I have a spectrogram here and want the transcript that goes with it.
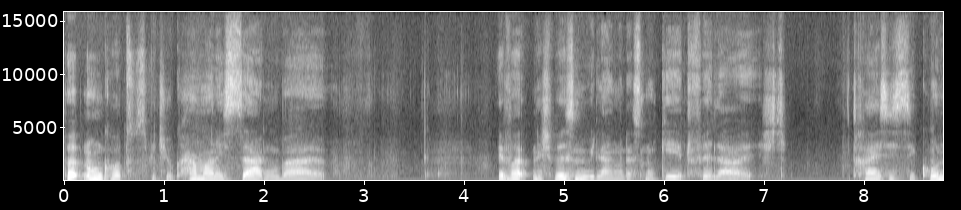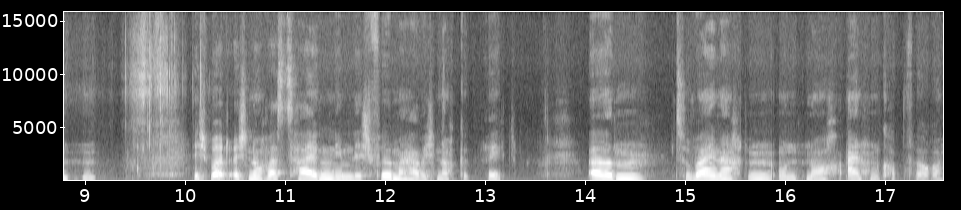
wird nur ein kurzes Video, kann man nicht sagen, weil ihr wollt nicht wissen, wie lange das nur geht. Vielleicht 30 Sekunden. Ich wollte euch noch was zeigen, nämlich Filme habe ich noch gekriegt ähm, zu Weihnachten und noch Einhorn-Kopfhörer.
